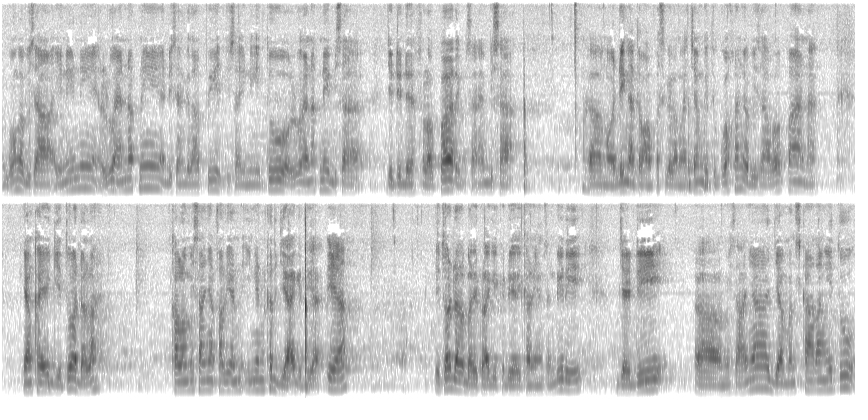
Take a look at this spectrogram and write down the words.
gue nggak bisa ini nih lu enak nih desain grafis bisa ini itu lu enak nih bisa jadi developer misalnya bisa eh, ngoding atau apa segala macam gitu. Gue kan nggak bisa apa-apa. Nah yang kayak gitu adalah kalau misalnya kalian ingin kerja gitu ya Iya. Itu adalah balik lagi ke diri kalian sendiri. Jadi eh, misalnya zaman sekarang itu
